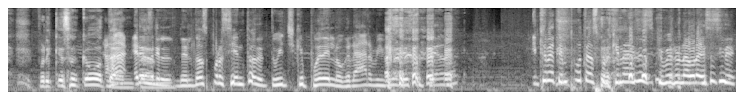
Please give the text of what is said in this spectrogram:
¿Por qué son como ajá, tan... eres tan- del, del 2% de Twitch que puede lograr vivir este pedo. Y tú te emputas porque nadie se suscribió en una hora. Es así de.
